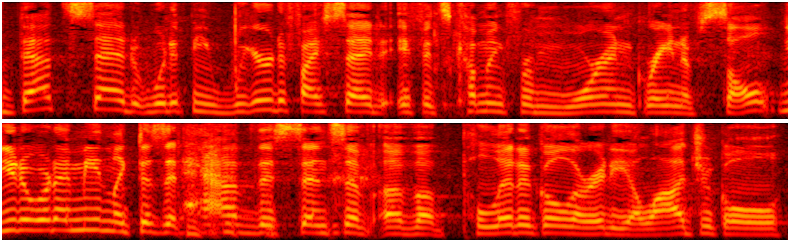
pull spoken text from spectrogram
That said, would it be weird if I said if it's coming from Warren grain of salt? You know what I mean? Like, does it have this sense of, of a political or ideological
